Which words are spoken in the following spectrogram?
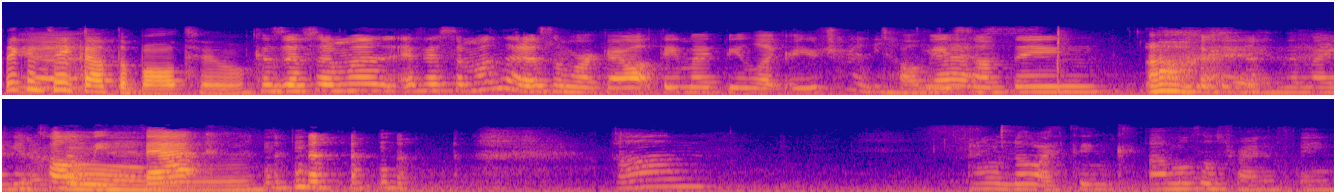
They can Yeah. take out the ball too. Because if someone, if it's someone that doesn't work out, they might be like, "Are you trying to tell Yes. me something?" okay, and then I get You calling me fat? um, I don't know. I think I'm also trying to think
